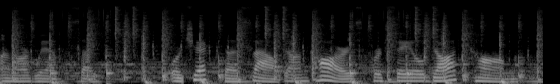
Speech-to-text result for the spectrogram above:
on our website or check us out on carsforsale.com.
